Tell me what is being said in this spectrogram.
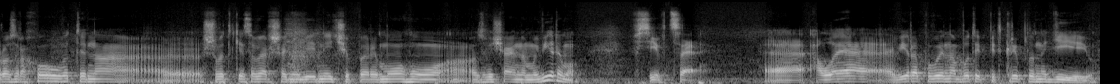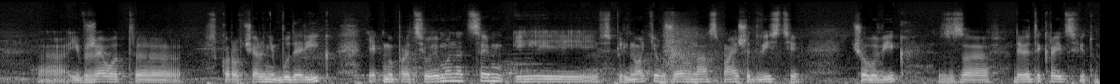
Розраховувати на е, швидке завершення війни чи перемогу, звичайно, ми віримо всі в це. Е, Але віра повинна бути підкріплена дією. Е, І вже от е, скоро в червні буде рік, як ми працюємо над цим, і в спільноті вже у нас майже 200 чоловік з дев'яти країн світу.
